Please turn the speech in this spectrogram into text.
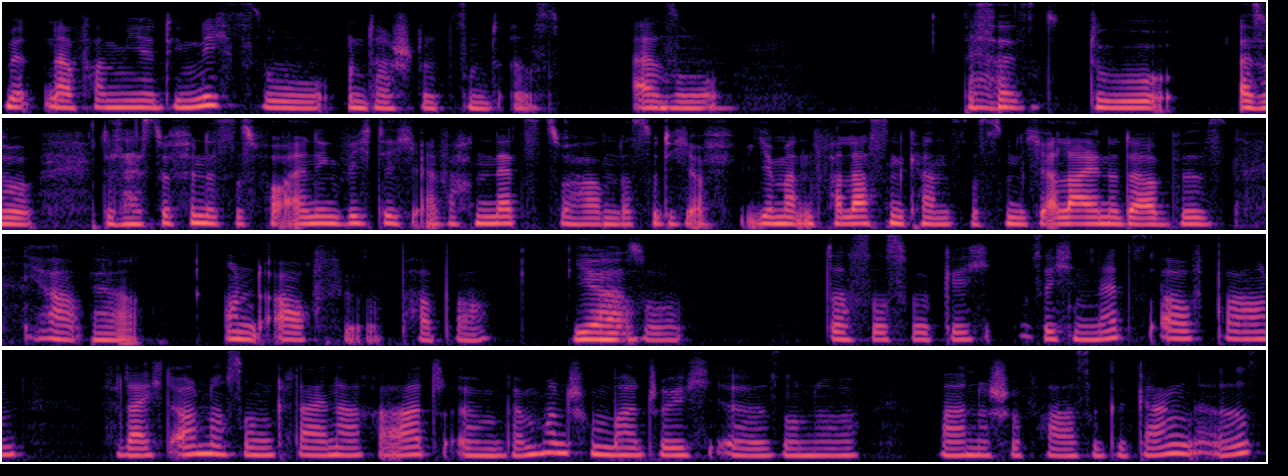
mit einer Familie, die nicht so unterstützend ist. Also. Mhm. Das ja. heißt, du, also, das heißt, du findest es vor allen Dingen wichtig, einfach ein Netz zu haben, dass du dich auf jemanden verlassen kannst, dass du nicht alleine da bist. Ja. ja. Und auch für Papa. Ja. Also, dass das wirklich sich ein Netz aufbauen, Vielleicht auch noch so ein kleiner Rat, ähm, wenn man schon mal durch äh, so eine manische Phase gegangen ist,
